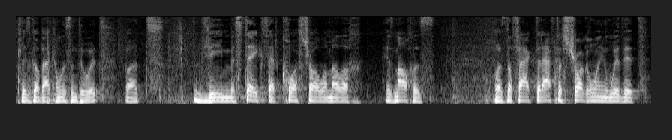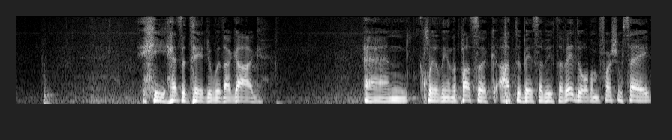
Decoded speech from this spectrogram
please go back and listen to it. But the mistake that cost Shaul Melech his malchus was the fact that after struggling with it, he hesitated with Agag and clearly in the pasuk, Atu Beis Avich Tavedu, all the Mepharshim say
